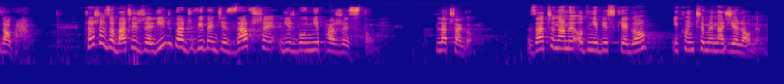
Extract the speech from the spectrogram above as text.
Dobra. Proszę zobaczyć, że liczba drzwi będzie zawsze liczbą nieparzystą. Dlaczego? Zaczynamy od niebieskiego i kończymy na zielonym.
